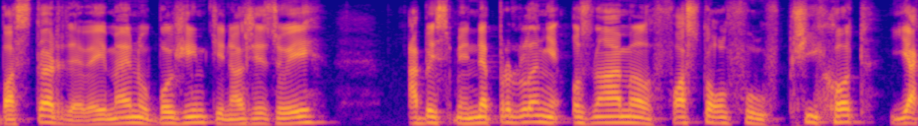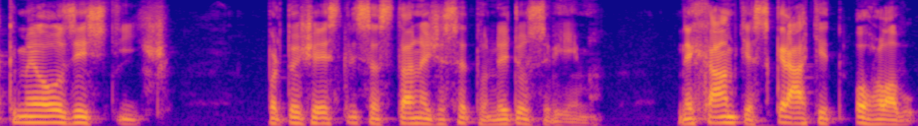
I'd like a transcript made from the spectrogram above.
Bastarde, ve jménu božím ti nařizuji, abys mi neprodleně oznámil Fastolfův příchod, jakmile ho zjistíš. Protože jestli se stane, že se to nedozvím, nechám tě zkrátit o hlavu.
